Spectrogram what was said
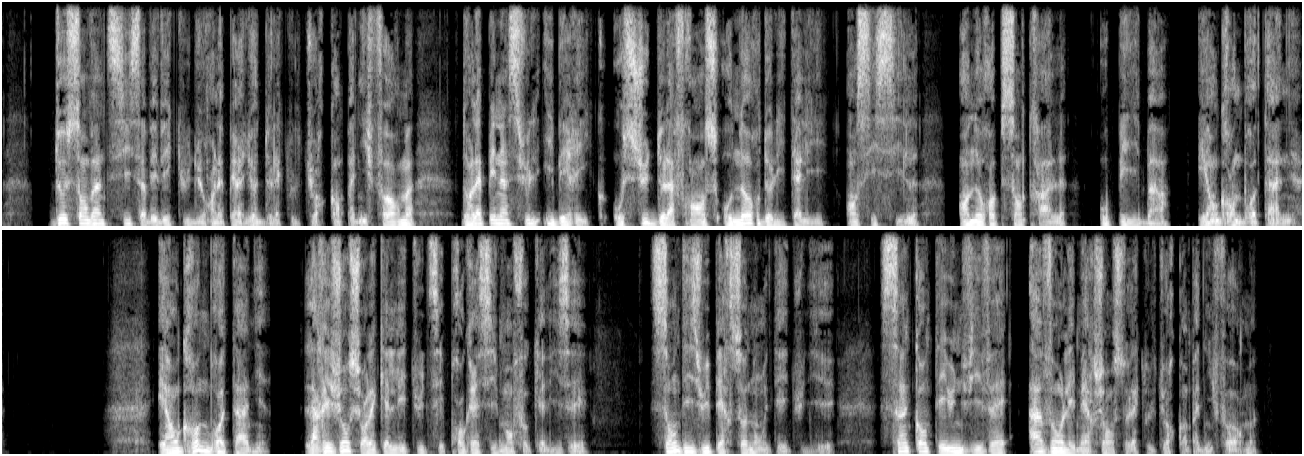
226 avaient vécu durant la période de la culture campaniforme dans la péninsule ibérique, au sud de la France, au nord de l'Italie, en Sicile, en Europe centrale, aux Pays-Bas et en Grande-Bretagne. Et en Grande-Bretagne, la région sur laquelle l'étude s'est progressivement focalisée, 118 personnes ont été étudiées, 51 vivaient avant l'émergence de la culture campaniforme,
